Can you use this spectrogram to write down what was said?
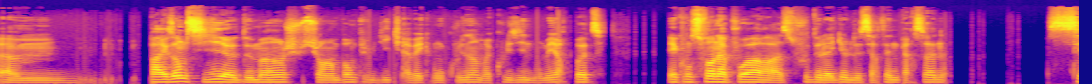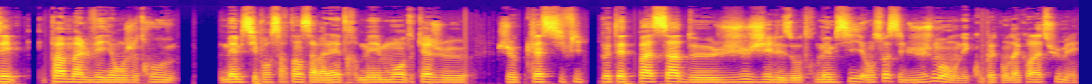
Euh, par exemple, si euh, demain je suis sur un banc public avec mon cousin, ma cousine, mon meilleur pote, et qu'on se fait la poire à se foutre de la gueule de certaines personnes, c'est pas malveillant, je trouve. Même si pour certains ça va l'être, mais moi en tout cas, je, je classifie peut-être pas ça de juger les autres. Même si en soi c'est du jugement, on est complètement d'accord là-dessus, mais,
